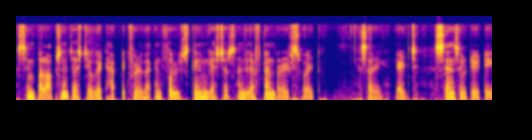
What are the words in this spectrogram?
simple options just you get haptic feedback and full screen gestures and left and right swipe sorry edge sensitivity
